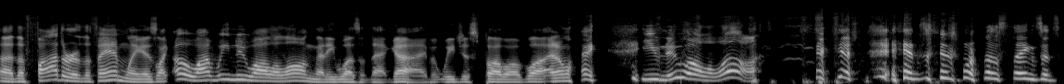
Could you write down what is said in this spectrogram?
uh, the father of the family is like, oh, well, we knew all along that he wasn't that guy, but we just blah blah blah. And I'm like, you knew all along. it's, it's one of those things. It's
